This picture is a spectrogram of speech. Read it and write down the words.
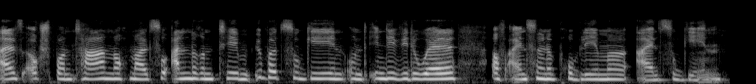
als auch spontan nochmal zu anderen Themen überzugehen und individuell auf einzelne Probleme einzugehen.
